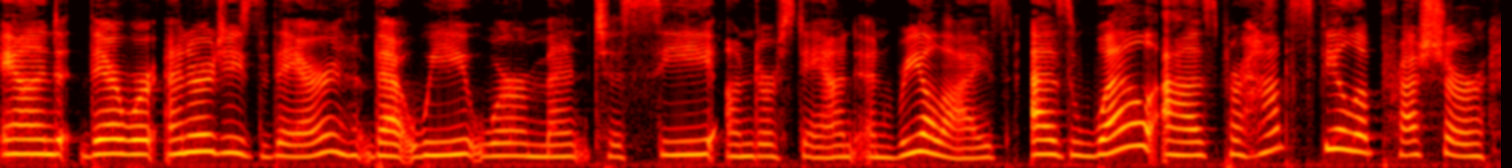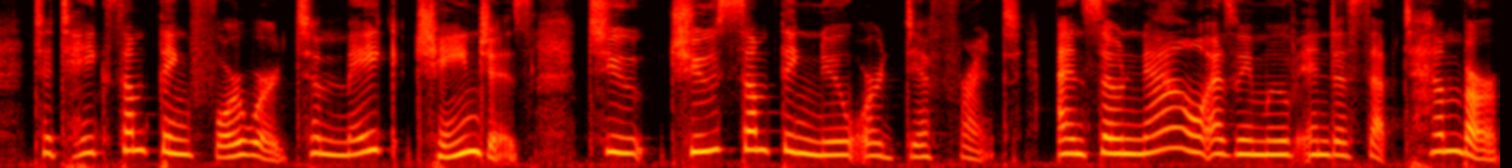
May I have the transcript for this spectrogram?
And there were energies there that we were meant to see, understand, and realize, as well as perhaps feel a pressure to take something forward, to make changes, to choose something new or different. And so now, as we move into September,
